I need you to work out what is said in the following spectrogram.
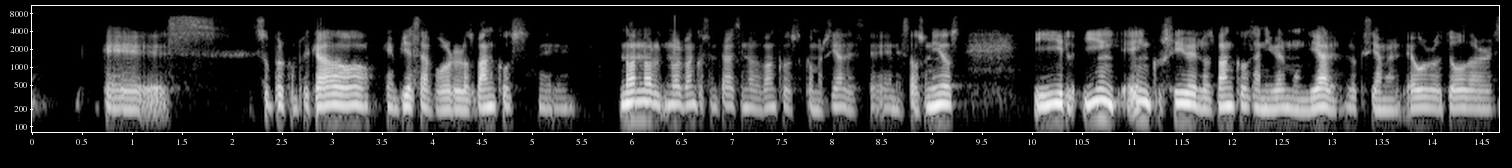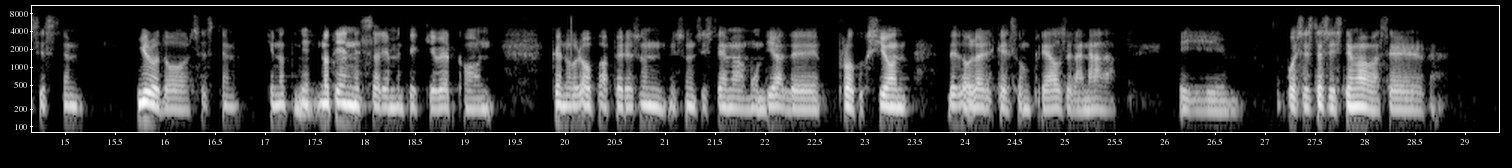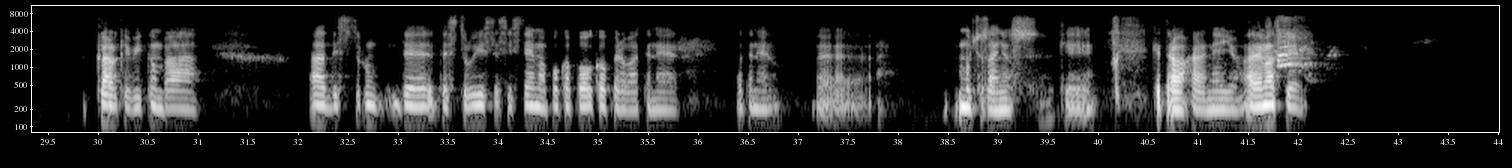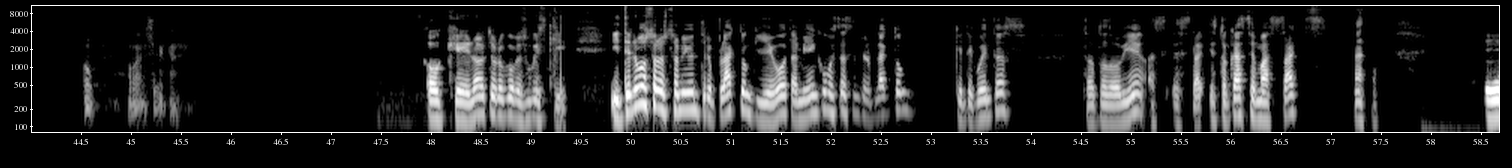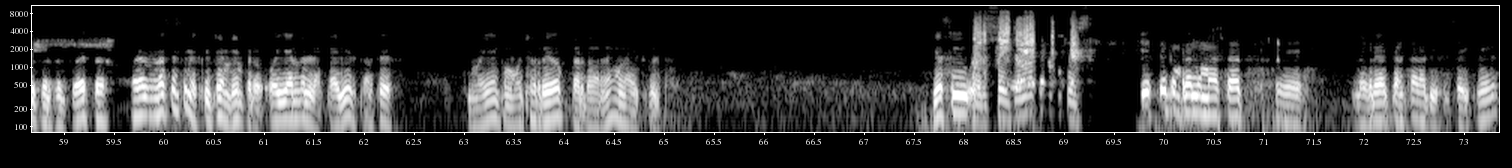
que es súper complicado, que empieza por los bancos, eh, no, no, no, el Banco Central, sino los bancos comerciales en Estados Unidos y, y, e inclusive los bancos a nivel mundial, lo que se llama el Euro-Dollar System, Euro-Dollar System, que no, no tiene necesariamente que ver con en Europa, pero es un, es un sistema mundial de producción de dólares que son creados de la nada. Y pues este sistema va a ser, claro que Bitcoin va a de, destruir este sistema poco a poco, pero va a tener, va a tener eh, muchos años que, que, trabajar en ello. Además que... Oh, one second. Ok, no te preocupes, Whisky. Y tenemos a nuestro amigo Entre Plankton que llegó también. ¿Cómo estás, Entre Plankton? ¿Qué te cuentas? ¿Está todo bien? ¿Estocaste más sacks? sí, por supuesto. Bueno, no sé si me escuchan bien, pero hoy ando en la calle, entonces, si me oyen con mucho ruido, perdón, ¿eh? una disculpa. Yo sí. Perfecto, no te preocupes. Sí, estoy comprando más sats. Eh, logré alcanzar a 16 mil,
